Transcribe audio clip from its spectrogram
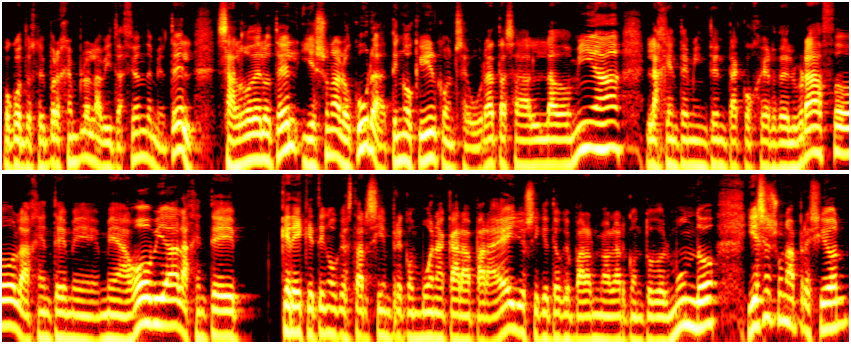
o cuando estoy, por ejemplo, en la habitación de mi hotel. Salgo del hotel y es una locura. Tengo que ir con seguratas al mía, la gente me intenta coger del brazo, la gente me, agobia, la gente cree que tengo que estar siempre con buena cara para ellos y que tengo que pararme a hablar con todo el mundo. Y esa es una presión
